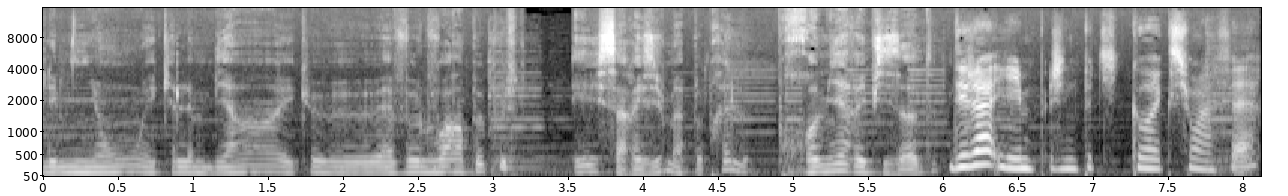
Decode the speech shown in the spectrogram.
il est mignon et qu'elle l'aime bien et qu'elle veut le voir un peu plus. Et ça résume à peu près le premier épisode. Déjà, une- j'ai une petite correction à faire.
